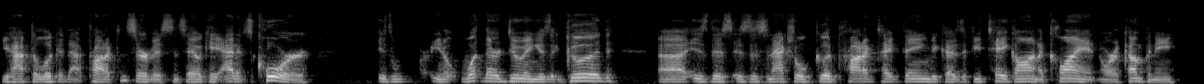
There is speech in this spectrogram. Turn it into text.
You have to look at that product and service and say, okay, at its core, is you know what they're doing. Is it good? Uh, is this is this an actual good product type thing? Because if you take on a client or a company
